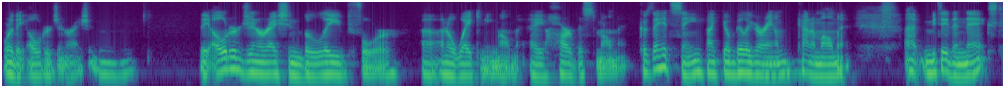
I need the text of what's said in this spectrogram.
were the older generation. Mhm. the older generation believed for uh, an awakening moment, a harvest moment, because they had seen like your Billy Graham kind of moment. Uh, let me tell you, the next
